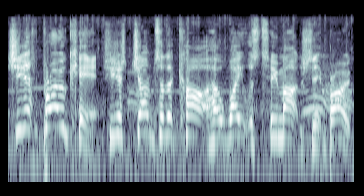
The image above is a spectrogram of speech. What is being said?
She just broke it. She just jumped to the cart. Her weight was too much and it broke.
